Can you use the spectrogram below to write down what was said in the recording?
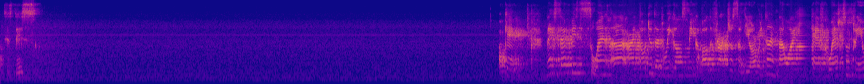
What is this? Okay, next step is when uh, I told you that we're going to speak about the fractures of the orbita, and now I have question to you.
